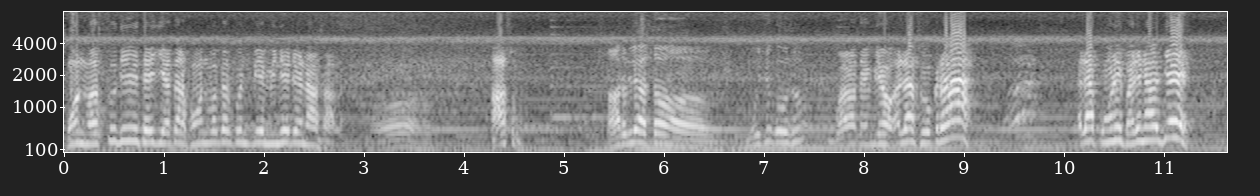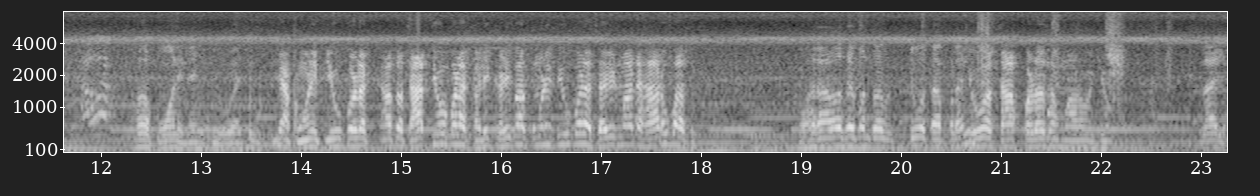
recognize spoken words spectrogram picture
ફોન વસ્તુ જેવી થઈ ગઈ અત્યારે ફોન વગર કોઈ બે મિનિટે ના ચાલે. ઓહો. હા શું? સારું લ્યો તો હું શું કહું છું? બરાબર બે બેહો. અલ્યા છોકરા! અલ્યા પોણી ભરીને આવજે. હા પોણી નહીં પીવું હોય શું? પોણી પીવું પડે. આ તો તાપ પીવો પડે. ઘડી ઘડી વાર પોણી પીવું પડે. શરીર માટે સારું પાછું. આવે છે પણ તો કેવો તાપ પડે કેવો તાપ પડે તો મારો જો. લાય લે.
